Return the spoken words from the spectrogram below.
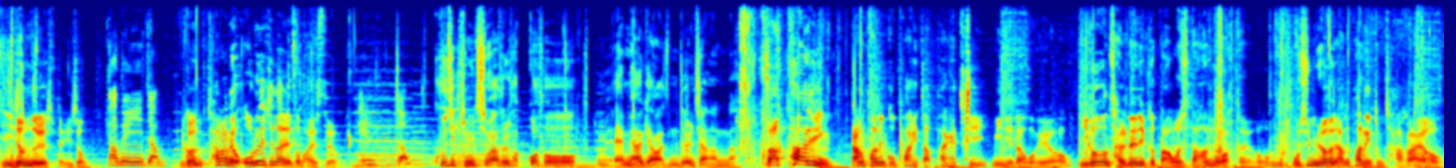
2점 드리겠습니다 2점 나도 2점. 이건 차라리 오리지널이 더 맛있어요 1점? 굳이 김치 맛을 섞어서 좀 애매하게 만들지 않았나 짜파링 양파링 곱하기 짜파게티 미니라고 해요 이거 잘 되니까 나머지 다 한 것 같아요 보시면 양파링 좀 작아요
